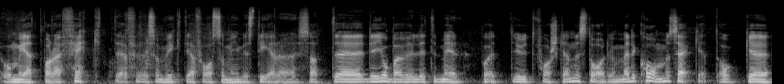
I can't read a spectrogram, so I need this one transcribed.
och mätbara effekter för, som viktiga för oss som investerare. Så att, eh, det jobbar vi lite mer på ett utforskande stadium. Men det kommer säkert. Och eh,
